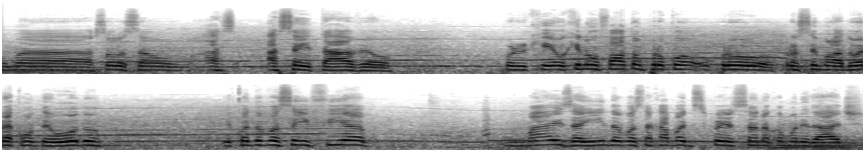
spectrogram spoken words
uma solução aceitável, porque o que não falta pro, pro, pro simulador é conteúdo e quando você enfia mais ainda, você acaba dispersando a comunidade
